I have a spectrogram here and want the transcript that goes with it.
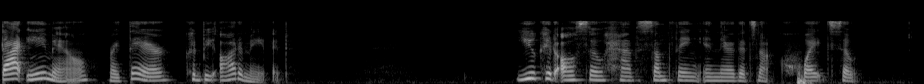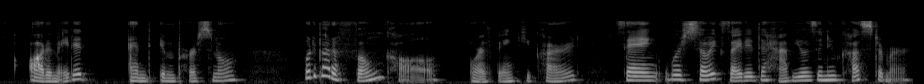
That email right there could be automated. You could also have something in there that's not quite so automated and impersonal. What about a phone call or a thank you card saying, We're so excited to have you as a new customer?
